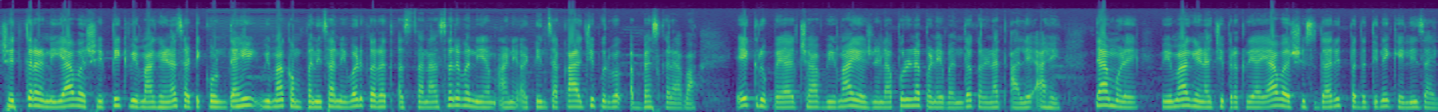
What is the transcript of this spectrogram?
शेतकऱ्यांनी यावर्षी पीक विमा घेण्यासाठी कोणत्याही विमा कंपनीचा निवड करत असताना सर्व नियम आणि अटींचा काळजीपूर्वक अभ्यास करावा. एक रुपयाच्या विमा योजनेला पूर्णपणे बंद करण्यात आले आहे. त्यामुळे विमा घेण्याची प्रक्रिया यावर्षी सुधारित पद्धतीने केली जाईल.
